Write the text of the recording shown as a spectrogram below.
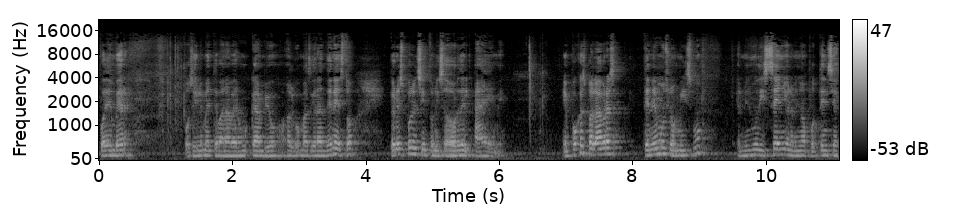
pueden ver, posiblemente van a ver un cambio algo más grande en esto, pero es por el sintonizador del AM. En pocas palabras, tenemos lo mismo, el mismo diseño, la misma potencia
